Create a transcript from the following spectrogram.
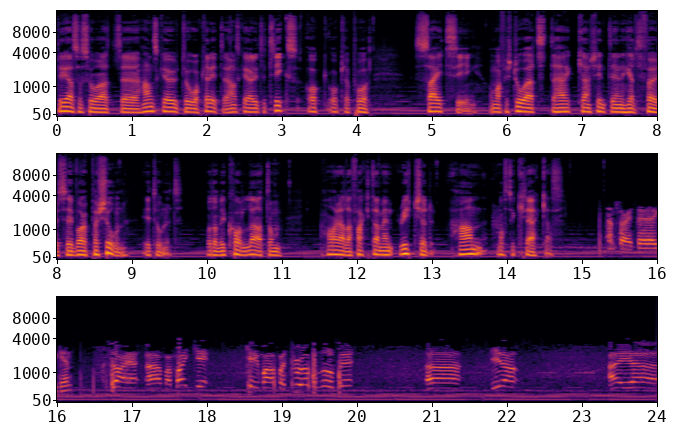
Det är alltså så att eh, han ska ut och åka lite. Han ska göra lite tricks och åka på sightseeing. Och man förstår att det här kanske inte är en helt förutsägbar person i tornet. Och de vill kolla att de har alla fakta. Men Richard, han måste kräkas. I'm sorry, say that again. Sorry, uh, my mic came, came off. I threw up a little bit. Uh, you know, I, uh,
